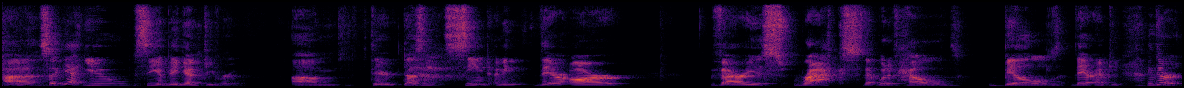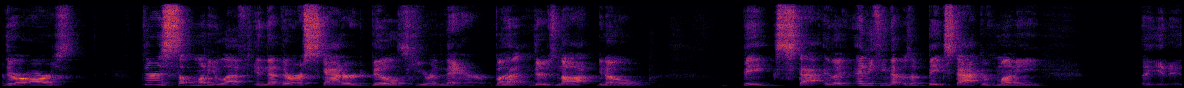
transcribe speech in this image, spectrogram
uh, so yeah, you see a big empty room. Um, there doesn't seem. I mean, there are various racks that would have held bills. They are empty. I mean, there there are there is some money left in that there are scattered bills here and there, but Right. there's not you know big stack like anything that was a big stack of money. like, it- it-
